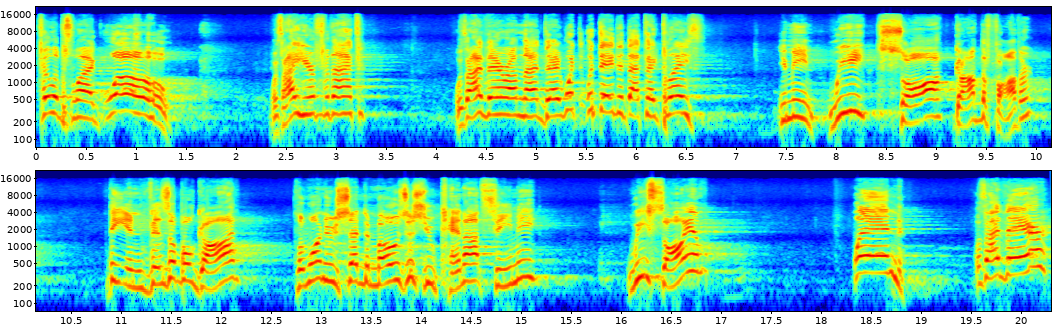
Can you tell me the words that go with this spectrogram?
Philip's like, Whoa, was I here for that? Was I there on that day? What, what day did that take place? You mean we saw God the Father, the invisible God, the one who said to Moses, You cannot see me? We saw him? When? Was I there?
